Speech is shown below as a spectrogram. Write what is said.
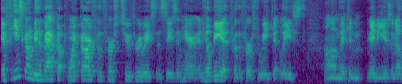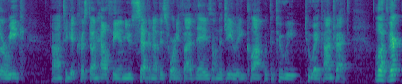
if he's going to be the backup point guard for the first two three weeks of the season here, and he'll be it for the first week at least, um, they can maybe use another week uh, to get Kris Dunn healthy and use seven of his forty five days on the G League clock with the two week two way contract. Look, they're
